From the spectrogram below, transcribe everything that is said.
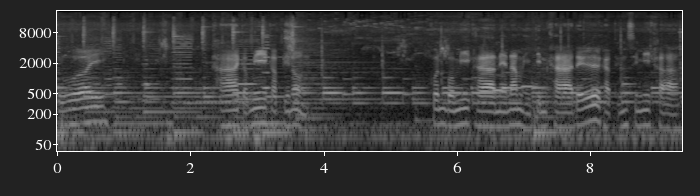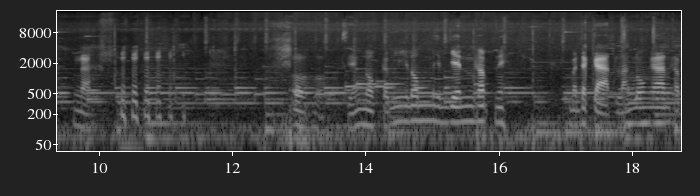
สวยๆคากับมีครับพี่น้องคนบ่มีคาแนะนำให้กินคาเด้อครับ ถึงสิมีคานะโอ้โห สียงนกกับมีลมเย็นๆครับนี่บรรยากาศหลังโรงงานครับ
